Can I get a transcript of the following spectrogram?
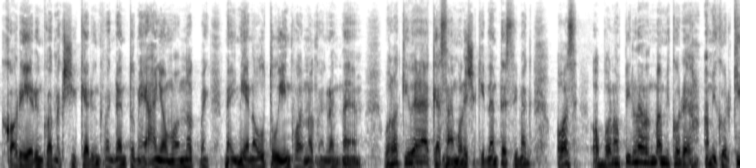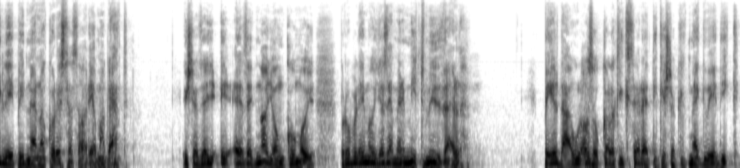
karrierünk van, meg sikerünk, meg nem tudom, hányan vannak, meg, meg milyen autóink vannak, meg nem. nem. Valakivel el kell számolni, és aki nem teszi meg, az abban a pillanatban, amikor, amikor kilép innen, akkor összeszarja magát. És ez egy, ez egy nagyon komoly probléma, hogy az ember mit művel. Például azokkal, akik szeretik, és akik megvédik.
